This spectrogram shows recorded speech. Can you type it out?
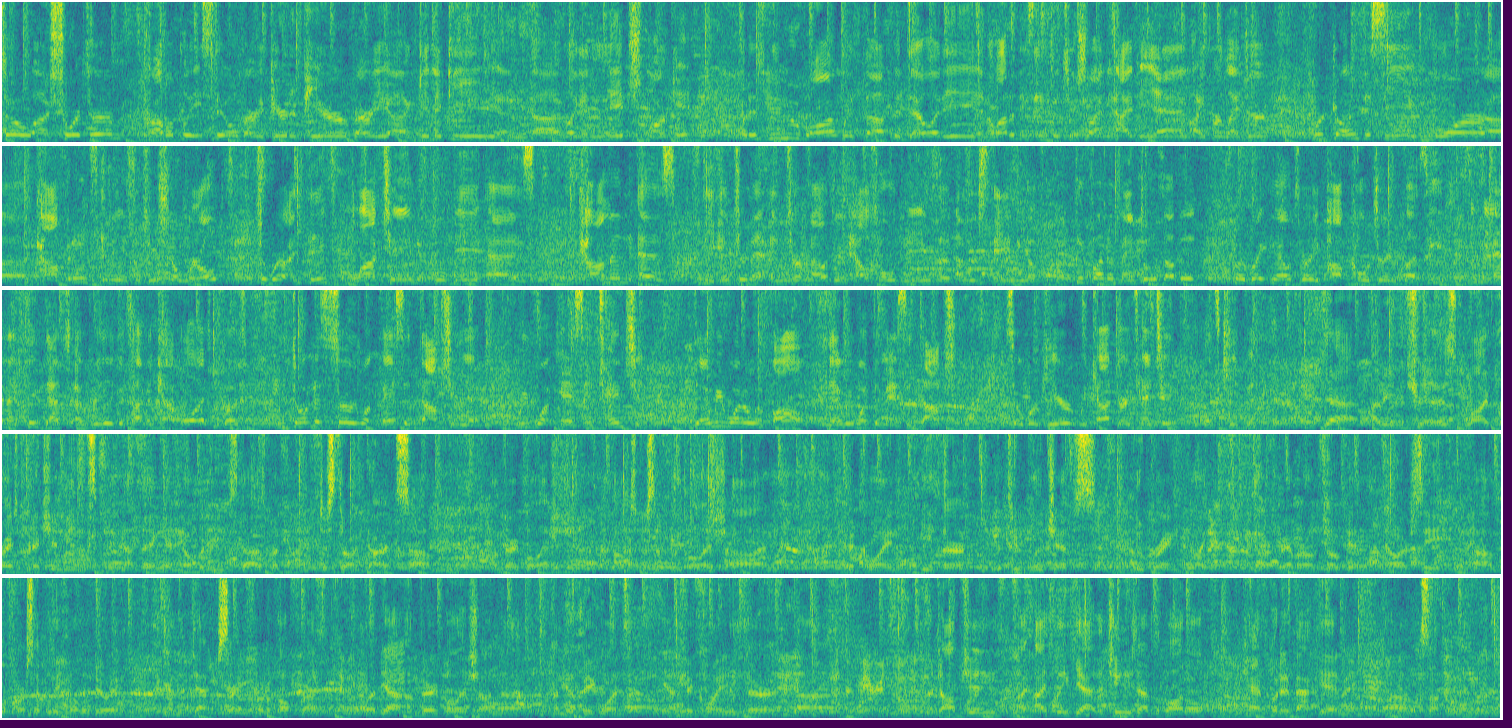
So uh, short term, probably still very peer to peer, very uh, gimmicky, and uh, like a niche market. But as we move on with uh, Fidelity and a lot of these institutional, I mean IBM, Hyperledger, we're going to see more uh, confidence in the institutional world to where I think blockchain will be as common as the internet in terminology of household names, an understanding of the fundamentals of it. But right now it's very pop culture and buzzy, and I think that's a really good time to capitalize because we don't necessarily want mass adoption yet. We want mass attention. Then we want to evolve. Then we want the mass adoption. So we're here. We got their attention. Let's keep it. Yeah, I mean the truth is my price prediction means nothing and nobody's does, but just throwing darts. Um, I'm very bullish. I'm specifically bullish on Bitcoin, Ether, the two blue chips, Loopring. We have our own token, LRC. Um, of course, I believe in what we're doing on the DEX uh, protocol front. But yeah, I'm very bullish on uh, kind of the big ones, like Bitcoin, Ether, and uh, adoption. I, I, think yeah, the genie's out of the bottle. You can't put it back in. Um, it's not going anywhere.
